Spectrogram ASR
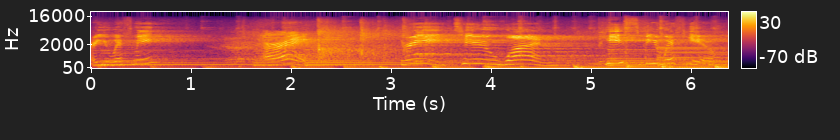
Are you with me? All right. Three, two, one. Peace be with you.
